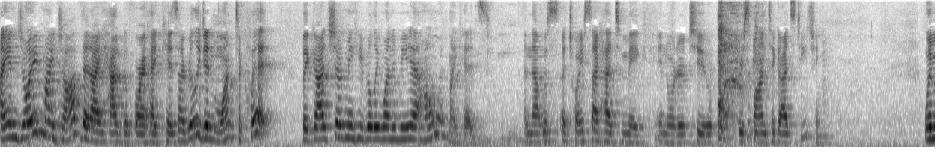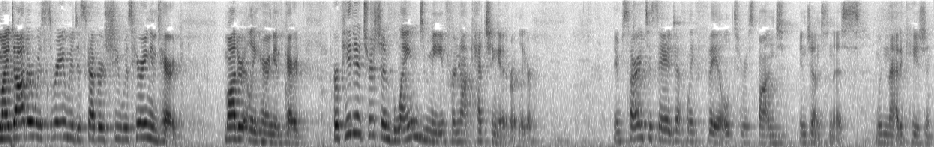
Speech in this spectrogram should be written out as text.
I enjoyed my job that I had before I had kids. I really didn't want to quit, but God showed me He really wanted me at home with my kids. And that was a choice I had to make in order to respond to God's teaching. When my daughter was three, we discovered she was hearing impaired, moderately hearing impaired. Her pediatrician blamed me for not catching it earlier. I'm sorry to say I definitely failed to respond in gentleness on that occasion,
